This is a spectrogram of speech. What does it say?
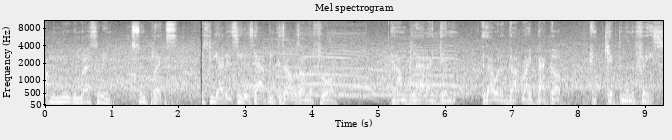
Common move in wrestling, suplex. Usually I didn't see this happen because I was on the floor. And I'm glad I didn't, because I would have got right back up and kicked him in the face.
